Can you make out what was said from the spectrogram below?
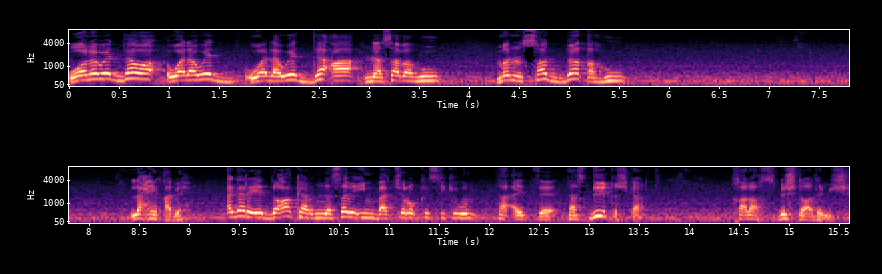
ولو ادعى ولو ولو ادعى نسبه من صدقه لحق به. اگر ادعا کرد نسب این بچه رو کسی که اون تصدیقش کرد خلاص بهش داده میشه.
